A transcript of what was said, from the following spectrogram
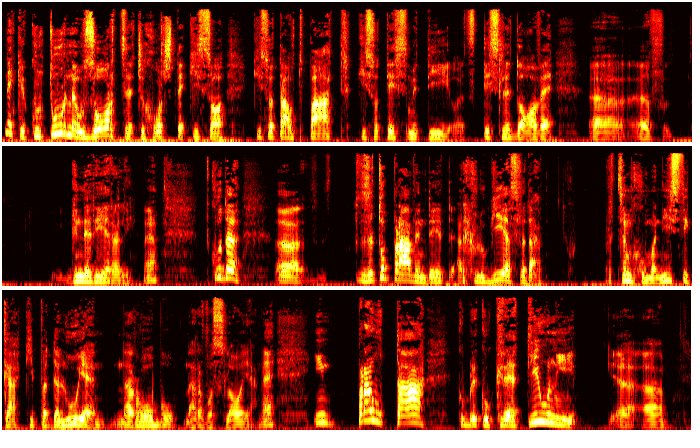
neke kulturne vzorce, če hočete, ki so, ki so ta odpad, ki so te smeti, te sledove uh, uh, generirali. Ne. Tako da uh, zato pravim, da je arheologija sveda. Predvsem humanistika, ki pa deluje na robu naravoslovja. Ne? In prav ta, ko bi rekel, kreativni, uh, uh,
